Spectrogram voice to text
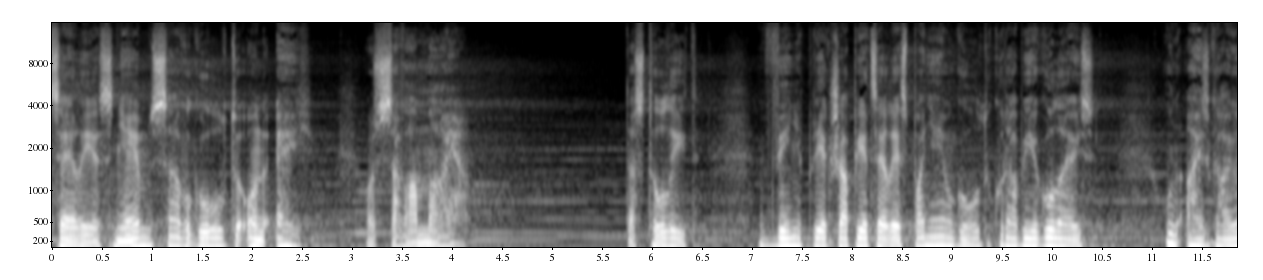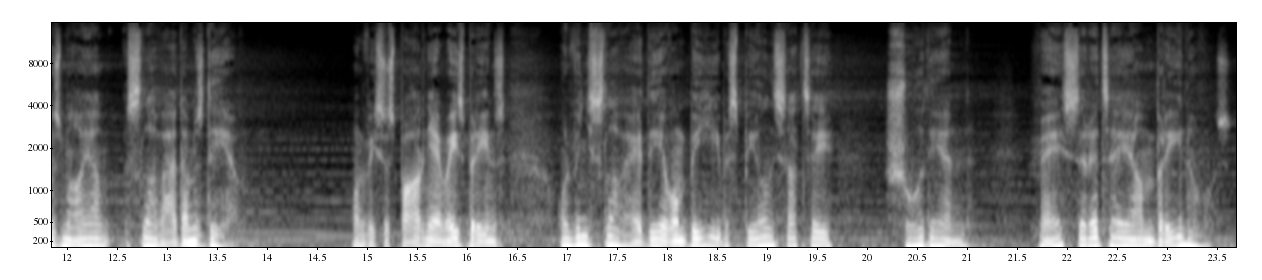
cēlies, ņem savu gultu un ej uz savām mājām. Tas tūlīt viņa priekšā piecēlies, paņēma gultu, kurā bija gulējis, un aizgāja uz mājām, slavēdams Dievu. Un visus pārņēma izbrīns, un viņi slavēja Dievu un bijības pilni sacīja: Šodien mēs redzējām brīnumus!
